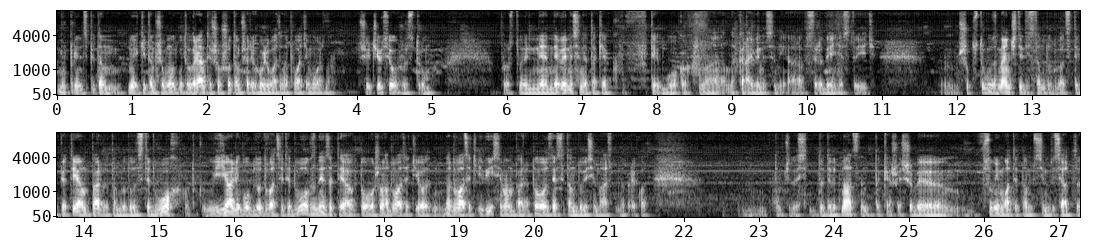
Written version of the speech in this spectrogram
Ну, в принципі, там, ну, які там ще можуть бути варіанти, що, що там ще регулювати на платі можна. Швидше всього, що струм. Просто не, не винесений так, як в тих блоках, на, на край винесений, а всередині стоїть. Щоб струм зменшити десь там до 25 ампер, там до 22. От в ідеалі було б до 22 знизити, а в того, що на 20, на 28 ампер, того знизити там до 18, наприклад. Там чи до 19, ну, таке щось, щоб е, в сумі мати там 70 е,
